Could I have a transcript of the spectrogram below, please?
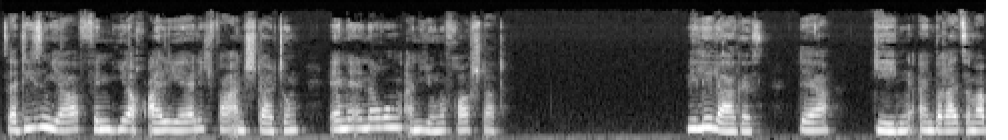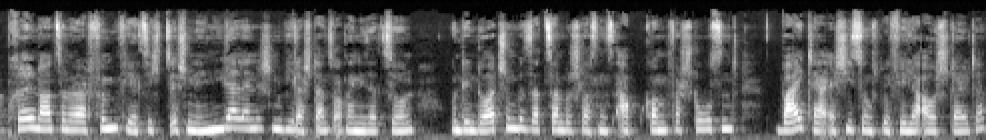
Seit diesem Jahr finden hier auch alljährlich Veranstaltungen in Erinnerung an die junge Frau statt. Willy Lages, der gegen ein bereits im April 1945 zwischen den niederländischen Widerstandsorganisationen und den deutschen Besatzern beschlossenes Abkommen verstoßend weiter Erschießungsbefehle ausstellte,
